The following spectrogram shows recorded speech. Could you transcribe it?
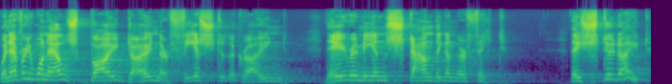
When everyone else bowed down their face to the ground, they remained standing on their feet. They stood out,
